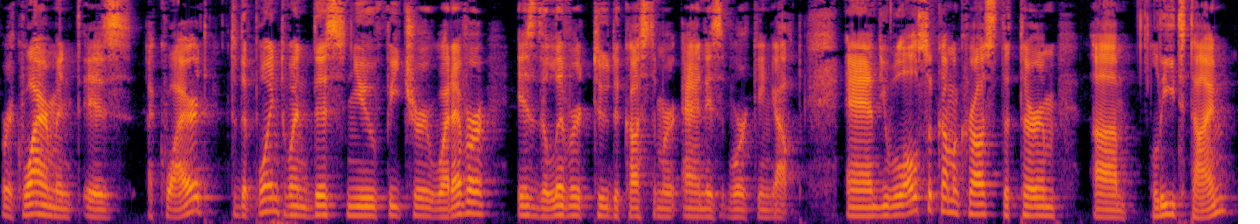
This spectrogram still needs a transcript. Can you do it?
requirement is acquired to the point when this new feature, whatever, is delivered to the customer and is working out. And you will also come across the term um, lead time,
